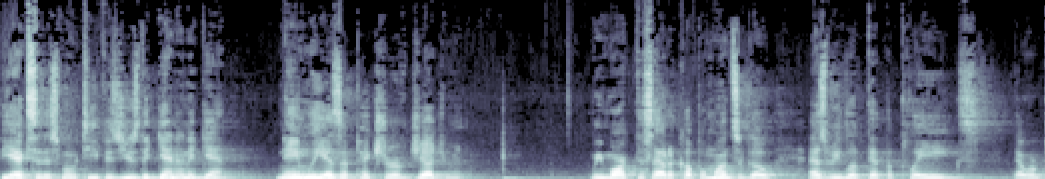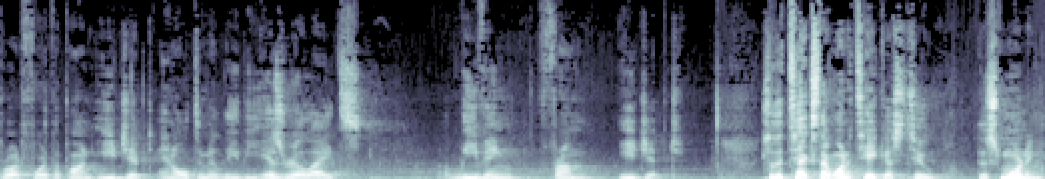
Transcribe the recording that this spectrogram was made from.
the Exodus motif, is used again and again, namely as a picture of judgment. We marked this out a couple months ago as we looked at the plagues that were brought forth upon Egypt and ultimately the Israelites uh, leaving from Egypt. So, the text I want to take us to this morning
